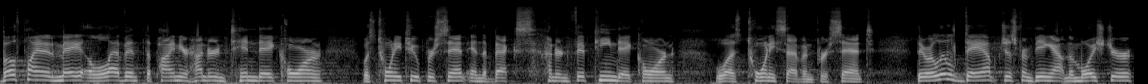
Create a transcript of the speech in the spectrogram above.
Both planted May 11th. The Pioneer 110-day corn was 22% and the Beck's 115-day corn was 27%. They were a little damp just from being out in the moisture.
